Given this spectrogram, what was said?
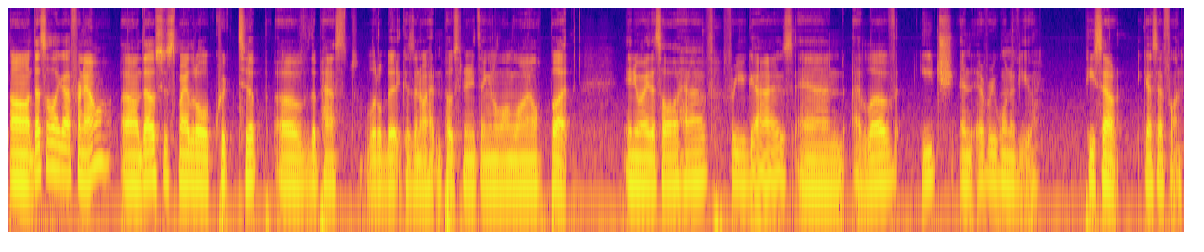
uh, that's all I got for now. Uh, that was just my little quick tip of the past little bit because I know I hadn't posted anything in a long while. But anyway, that's all I have for you guys, and I love each and every one of you. Peace out. You guys have fun.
